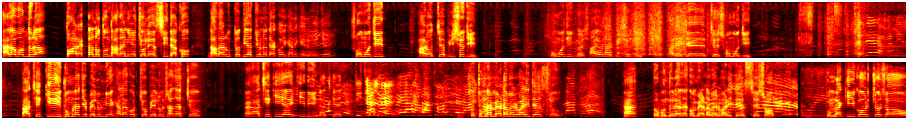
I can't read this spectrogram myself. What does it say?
হ্যালো বন্ধুরা তো আর একটা নতুন ধাঁধা নিয়ে চলে এসেছি দেখো। ধাঁধার উত্তর দেওয়ার জন্য দেখো এখানে কে রয়েছে? সমজিৎ আর হচ্ছে বিশ্বজিৎ। সমজিৎ নয় সায়ন আর বিশ্বজিৎ। আর এই যে হচ্ছে সমজিৎ। আজকে কি? তোমরা যে বেলুন নিয়ে খেলা করছ বেলুন সাজাচ্ছ। হ্যাঁ আজকে কি? এই কি দিন? আজকে তো তোমরা ম্যাডামের বাড়িতে এসছো? হ্যাঁ তো বন্ধুরা দেখো ম্যাডামের বাড়িতে এসছে সব। তোমরা কি করছ সব?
